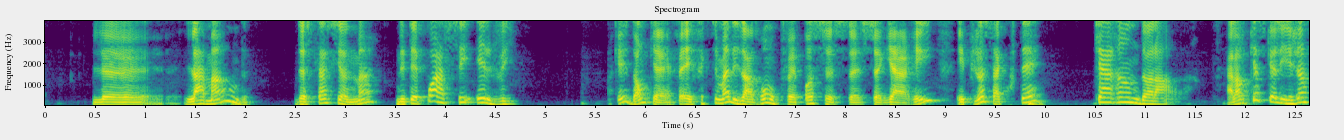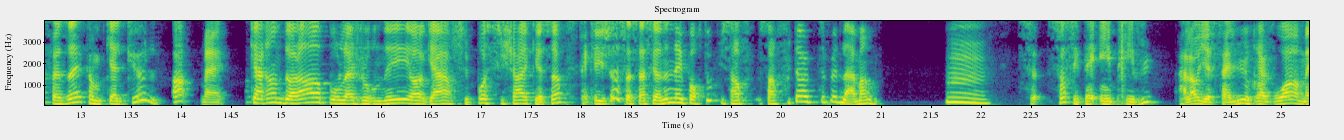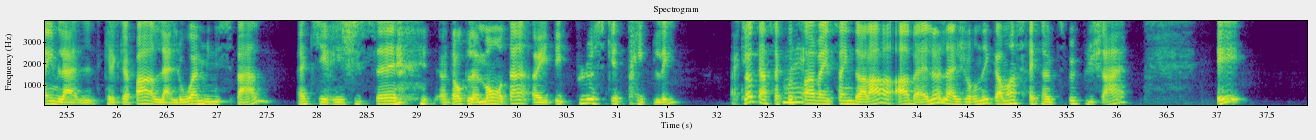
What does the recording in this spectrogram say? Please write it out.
le l'amende de stationnement n'était pas assez élevée. OK? Donc, effectivement, les endroits où on pouvait pas se, se, garer, et puis là, ça coûtait 40 dollars. Alors, qu'est-ce que les gens faisaient comme calcul? Ah, ben, 40 dollars pour la journée, ah, gare, c'est pas si cher que ça. Fait que les gens se stationnaient n'importe où, puis s'en foutaient un petit peu de l'amende. Hmm. ça c'était imprévu. Alors, il a fallu revoir même la, quelque part la loi municipale hein, qui régissait. donc, le montant a été plus que triplé. Fait que là, quand ça coûte 125 dollars, ah ben là, la journée commence à être un petit peu plus chère. Et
